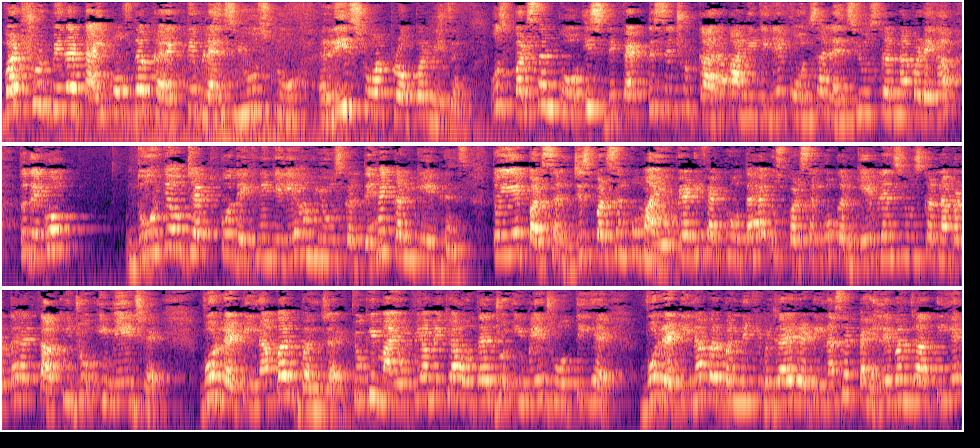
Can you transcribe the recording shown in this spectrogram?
What should be the type of the corrective lens use to restore proper vision उस पर्सन को इस डिफेक्ट से छुटकारा पाने के लिए कौन सा लेंस यूज़ करना पड़ेगा? तो देखो दूर के ऑब्जेक्ट को देखने के लिए हम यूज़ करते हैं कनकेव लेंस तो ये पर्सन जिस पर्सन को मायोपिया डिफेक्ट होता है, उस पर्सन को कनकेव लेंस यूज़ करना पड़ता है ताकि जो इमेज है, वो रेटिना पर बन जाए. क्योंकि मायोपिया में क्या होता है, जो इमेज होती है, वो रेटिना पर बनने की बजाय रेटिना से पहले बन जाती है.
